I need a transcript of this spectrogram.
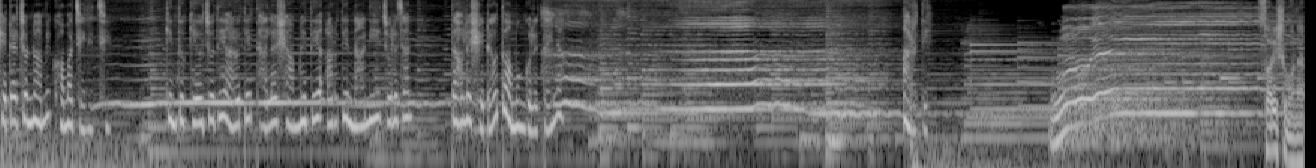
সেটার জন্য আমি ক্ষমা চেয়ে নিচ্ছি। কিন্তু কেউ যদি আরতির থালার সামনে দিয়ে আরতি না নিয়ে চলে যান তাহলে সেটাও তো অমঙ্গলের তাই না? আরতি। সরি সুমনা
